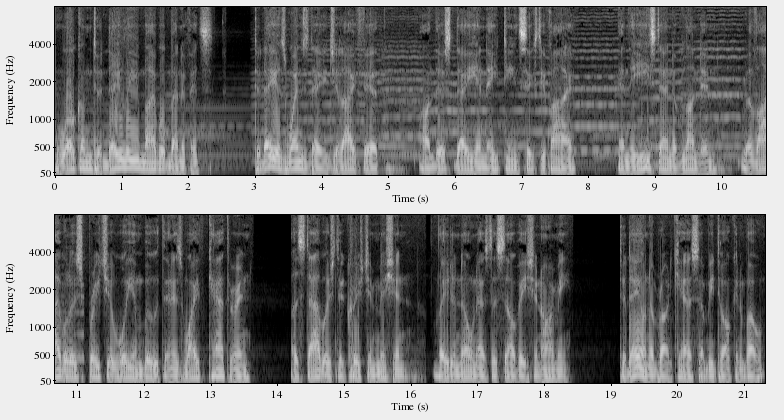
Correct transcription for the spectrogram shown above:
Welcome to Daily Bible Benefits. Today is Wednesday, July 5th. On this day in 1865, in the East End of London, revivalist preacher William Booth and his wife Catherine established a Christian mission, later known as the Salvation Army. Today on the broadcast, I'll be talking about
